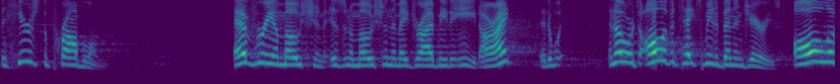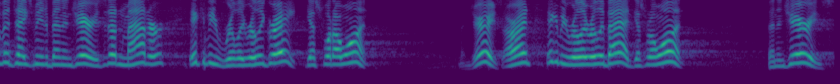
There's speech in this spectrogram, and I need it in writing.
But here's the problem every emotion is an emotion that may drive me to eat, all right? It, in other words, all of it takes me to Ben and Jerry's. All of it takes me to Ben and Jerry's. It doesn't matter. It could be really, really great. Guess what I want? Ben and Jerry's, all right? It could be really, really bad. Guess what I want? Ben and Jerry's.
